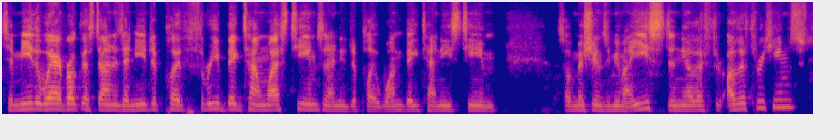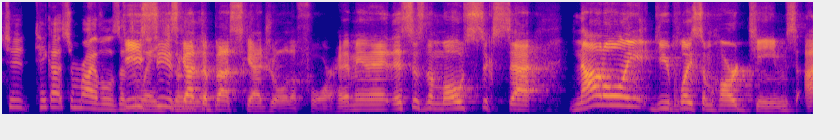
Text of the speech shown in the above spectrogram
to me, the way I broke this down is I need to play three Big Ten West teams and I need to play one Big Ten East team. So Michigan's gonna be my East, and the other th- other three teams to take out some rivals. That's the way you DC's go got the best schedule of the four. I mean, eh, this is the most success. Not only do you play some hard teams, I,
